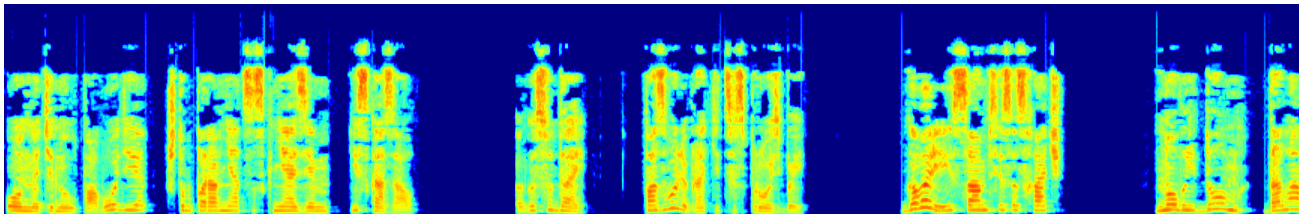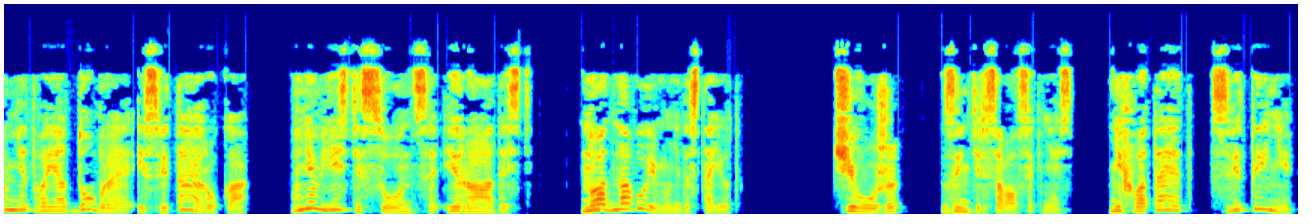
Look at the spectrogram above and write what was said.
он натянул поводья, чтобы поравняться с князем, и сказал, «Государь, позволь обратиться с просьбой». «Говори, Самсис Эсхач». «Новый дом дала мне твоя добрая и святая рука. В нем есть и солнце, и радость, но одного ему недостает». «Чего же?» — заинтересовался князь. «Не хватает святыни,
